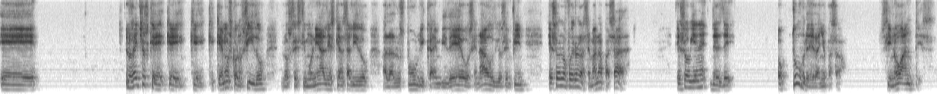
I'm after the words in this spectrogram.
Eh, los hechos que, que, hemos conocido, los testimoniales que han salido a la luz pública en videos, en audios, en fin, eso no fueron la semana pasada. Eso viene desde octubre del año pasado, sino antes.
